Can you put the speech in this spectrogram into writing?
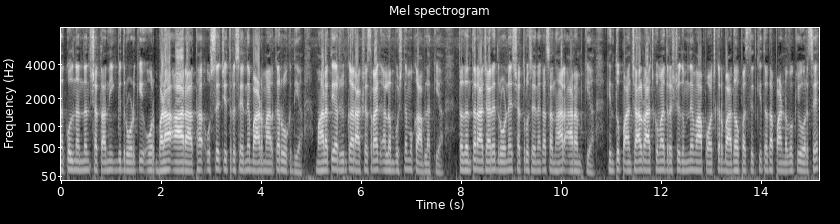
नकुल नंदन शतानीक भी द्रोड़ की ओर बढ़ा आ रहा था। उससे चित्रसेन ने बाढ़ मारकर रोक दिया। महारथी अर्जुन का राक्षसराज अलम्बुश ने मुकाबला किया। तदंतर आचार्य द्रोण ने शत्रु सेना का संहार आरंभ किया। किंतु पांचाल राजकुमार दृष्टिदुम ने वहाँ पहुंचकर बाधा उपस्थित की तथा पांडवों की ओर से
